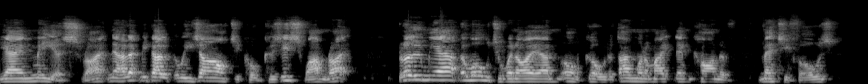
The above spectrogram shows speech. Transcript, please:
Jan Meus, right? Now let me go to his article because this one, right, blew me out the water when I um oh god, I don't want to make them kind of metaphors.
